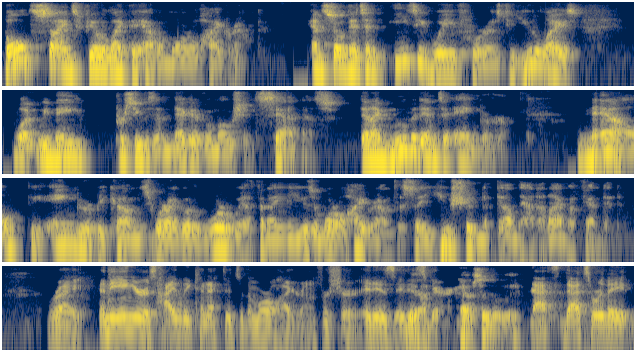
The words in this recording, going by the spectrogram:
both sides feel like they have a moral high ground and so that's an easy way for us to utilize what we may perceive as a negative emotion, sadness. Then I move it into anger. Now the anger becomes where I go to war with, and I use a moral high ground to say, you shouldn't have done that, and I'm offended. Right. And the anger is highly connected to the moral high ground for sure. It is, It yeah, is very absolutely. That's that's where they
